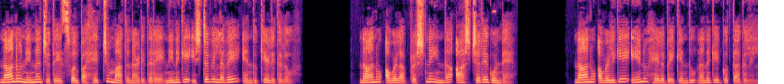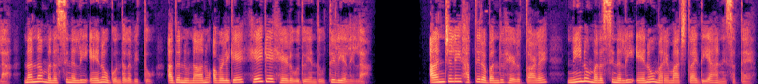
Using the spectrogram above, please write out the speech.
ನಾನು ನಿನ್ನ ಜೊತೆ ಸ್ವಲ್ಪ ಹೆಚ್ಚು ಮಾತನಾಡಿದರೆ ನಿನಗೆ ಇಷ್ಟವಿಲ್ಲವೇ ಎಂದು ಕೇಳಿದಳು. ನಾನು ಅವಳ ಪ್ರಶ್ನೆಯಿಂದ ಆಶ್ಚರ್ಯಗೊಂಡೆ. ನಾನು ಅವಳಿಗೆ ಏನು ಹೇಳಬೇಕೆಂದು ನನಗೆ ಗೊತ್ತಾಗಲಿಲ್ಲ. ನನ್ನ ಮನಸ್ಸಿನಲ್ಲಿ ಏನೋ ಗೊಂದಲವಿತ್ತು. ಅದನ್ನು ನಾನು ಅವಳಿಗೆ ಹೇಗೆ ಹೇಳುವುದು ಎಂದು ತಿಳಿಯಲಿಲ್ಲ. ಅಂಜಲಿ ಹತ್ತಿರ ಬಂದು ಹೇಳುತ್ತಾಳೆ, ನೀನು ಮನಸ್ಸಿನಲ್ಲಿ ಏನೋ ಮರೆಮಾಚ್ತಾ ಇದೀಯಾ ಅನ್ನಿಸತ್ತೆ.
